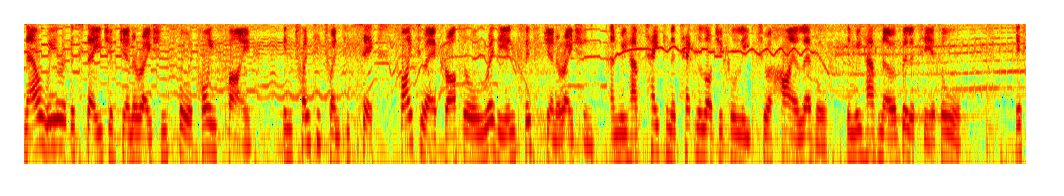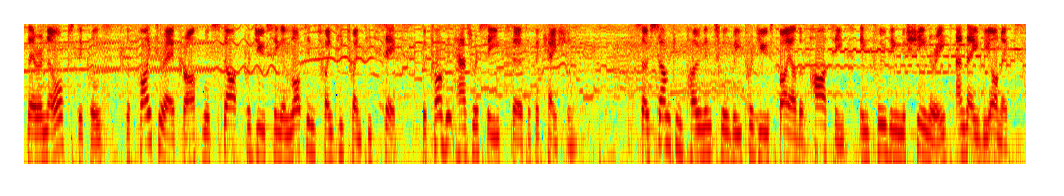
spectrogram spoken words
Now we're at the stage of generation 4.5. In 2026, fighter aircraft are already in fifth generation, and we have taken a technological leap to a higher level, then we have no ability at all. If there are no obstacles, the fighter aircraft will start producing a lot in 2026, because it has received certification. So some components will be produced by other parties, including machinery, and avionics.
